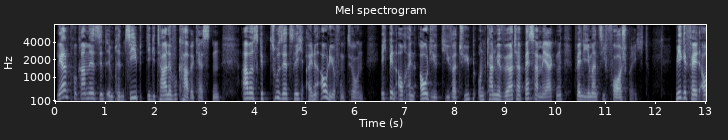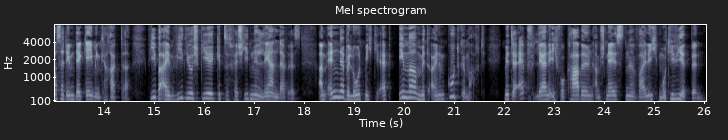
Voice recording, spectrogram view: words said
Lernprogramme sind im Prinzip digitale Vokabelkästen, aber es gibt zusätzlich eine Audiofunktion. Ich bin auch ein auditiver Typ und kann mir Wörter besser merken, wenn jemand sie vorspricht. Mir gefällt außerdem der Gaming-Charakter. Wie bei einem Videospiel gibt es verschiedene Lernlevels. Am Ende belohnt mich die App immer mit einem Gut gemacht. Mit der App lerne ich Vokabeln am schnellsten, weil ich motiviert bin.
